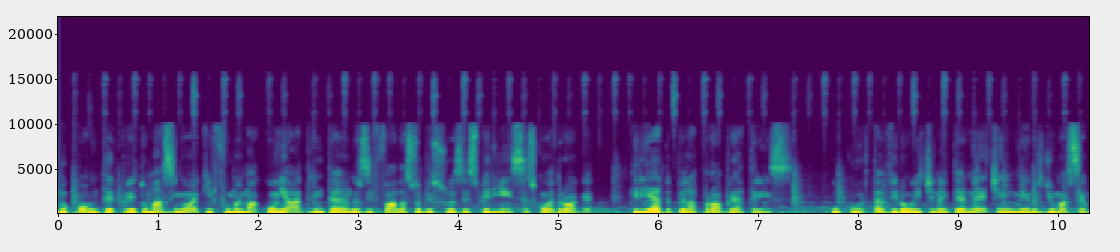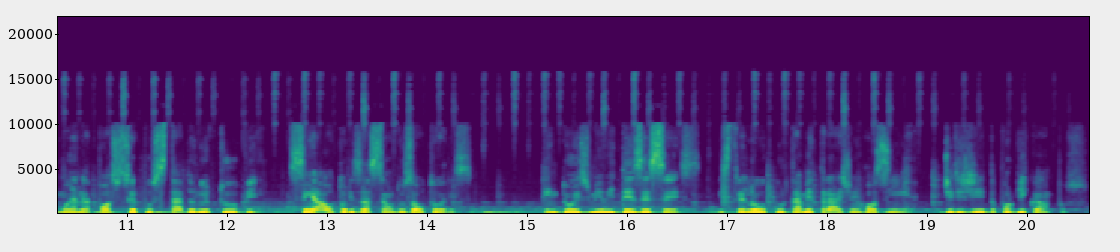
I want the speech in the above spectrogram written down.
no qual interpreta uma senhora que fuma maconha há 30 anos e fala sobre suas experiências com a droga. Criada pela própria atriz. O curta virou hit na internet em menos de uma semana após ser postado no YouTube, sem a autorização dos autores. Em 2016, estrelou o curta-metragem Rosinha, dirigido por Gui Campos.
